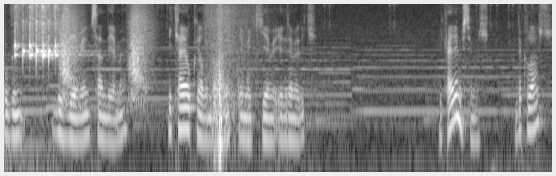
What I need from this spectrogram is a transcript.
bugün biz de yemeyelim sen de yeme. Hikaye okuyalım bari. Yemek yeme yediremedik. Hikaye mi istemiyorsun? Bir Klaus.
